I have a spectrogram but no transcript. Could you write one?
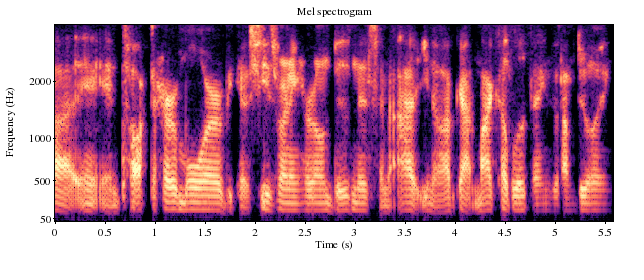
uh, and, and, talk to her more because she's running her own business and I, you know, I've got my couple of things that I'm doing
